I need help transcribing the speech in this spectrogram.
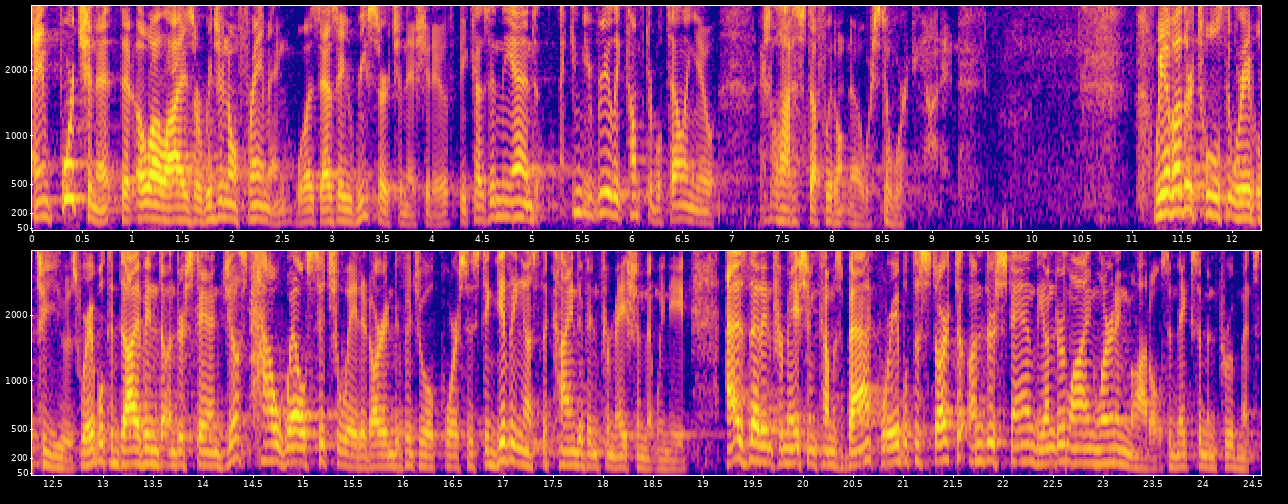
I am fortunate that OLI's original framing was as a research initiative because in the end, I can be really comfortable telling you there's a lot of stuff we don't know. We're still working on it. We have other tools that we're able to use. We're able to dive in to understand just how well situated our individual courses to giving us the kind of information that we need. As that information comes back, we're able to start to understand the underlying learning models and make some improvements.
